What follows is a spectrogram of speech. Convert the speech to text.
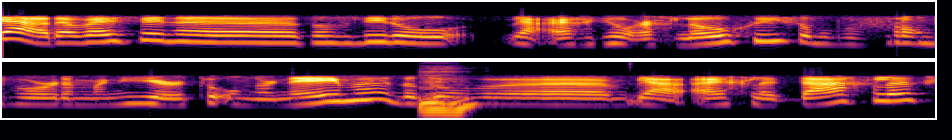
Ja, nou, wij vinden het als Lidl ja, eigenlijk heel erg logisch om op een verantwoorde manier te ondernemen. Dat mm -hmm. doen we uh, ja, eigenlijk dagelijks.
